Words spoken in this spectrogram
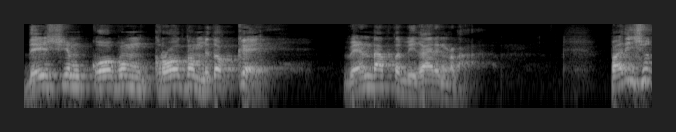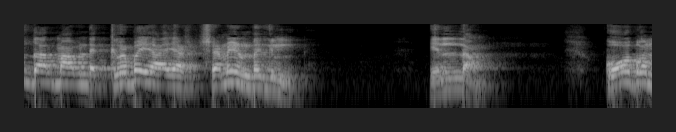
ദേഷ്യം കോപം ക്രോധം ഇതൊക്കെ വേണ്ടാത്ത വികാരങ്ങളാണ് പരിശുദ്ധാത്മാവിന്റെ കൃപയായ ക്ഷമയുണ്ടെങ്കിൽ എല്ലാം കോപം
